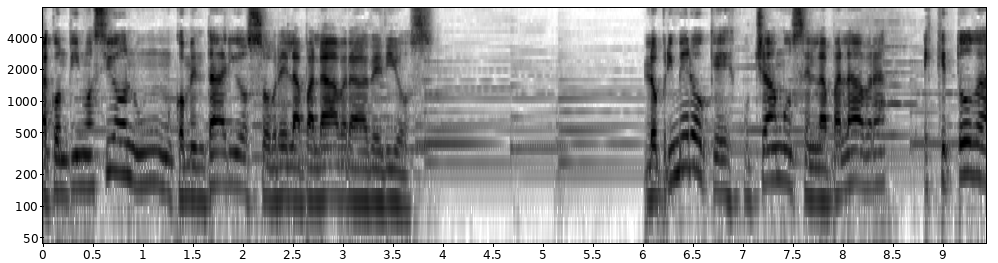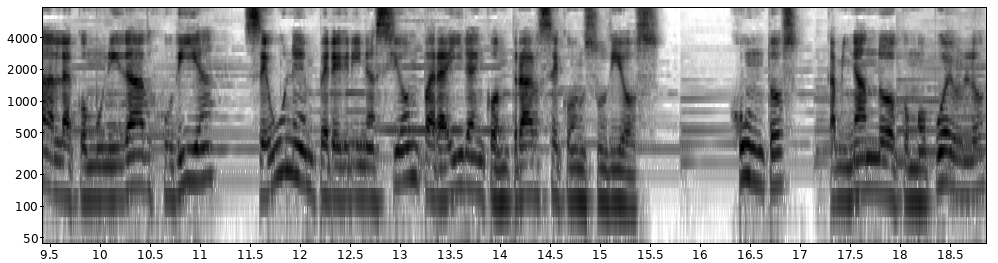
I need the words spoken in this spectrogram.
A continuación, un comentario sobre la palabra de Dios. Lo primero que escuchamos en la palabra es que toda la comunidad judía se une en peregrinación para ir a encontrarse con su Dios. Juntos, caminando como pueblo,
